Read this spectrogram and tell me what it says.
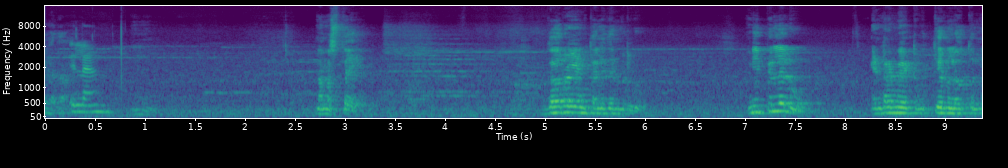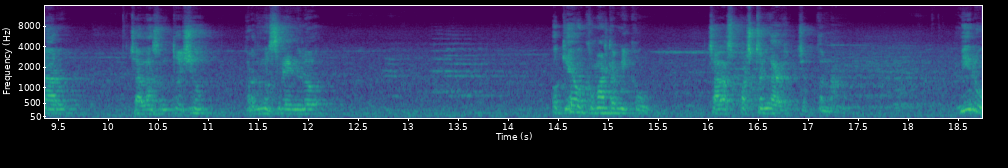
ఇలా నమస్తే. గౌరవైన తల్లిదండ్రులు మీ పిల్లలు ఇంటర్మీడియట్ ఉత్తీర్ణులు అవుతున్నారు. చాలా సంతోషం. ప్రథమ శ్రేణిలో ఒకే ఒక మాట మీకు చాలా స్పష్టంగా చెప్తున్నాను మీరు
